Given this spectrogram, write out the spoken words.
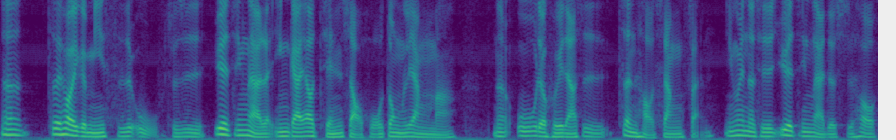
那最后一个迷思五就是月经来了应该要减少活动量吗？那呜呜的回答是正好相反，因为呢，其实月经来的时候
